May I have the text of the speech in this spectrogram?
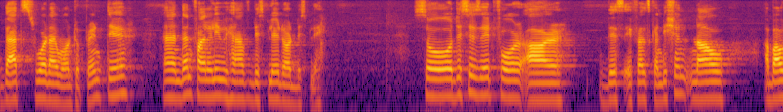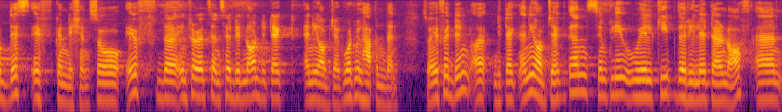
that is what I want to print there and then finally, we have display dot display. So, this is it for our this if else condition. Now, about this if condition. So, if the infrared sensor did not detect any object what will happen then? So, if it did not uh, detect any object then simply we will keep the relay turned off and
